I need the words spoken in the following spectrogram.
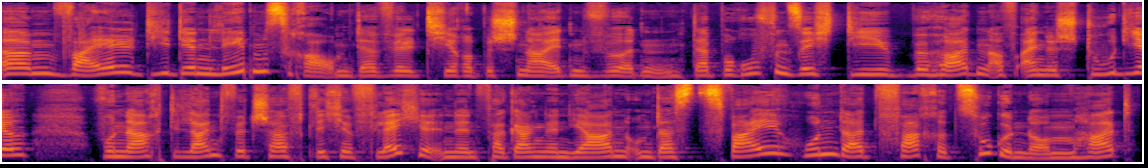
ähm, weil die den Lebensraum der Wildtiere beschneiden würden. Da berufen sich die Behörden auf eine Studie, wonach die landwirtschaftliche Fläche in den vergangenen Jahren um das 200-fache zugenommen hat.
